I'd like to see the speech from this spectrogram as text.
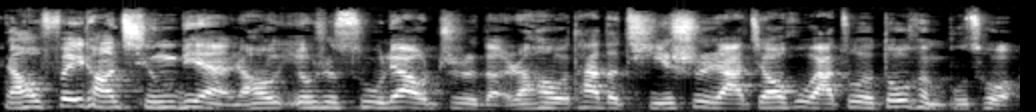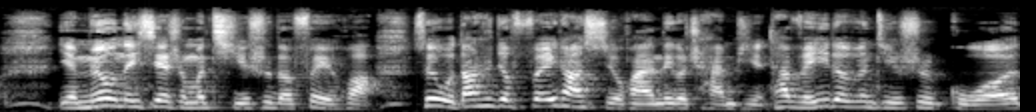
然后非常轻便，然后又是塑料制的，然后它的提示啊、交互啊做的都很不错，也没有那些什么提示的废话，所以我当时就非常喜欢那个产品。它唯一的问题是国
